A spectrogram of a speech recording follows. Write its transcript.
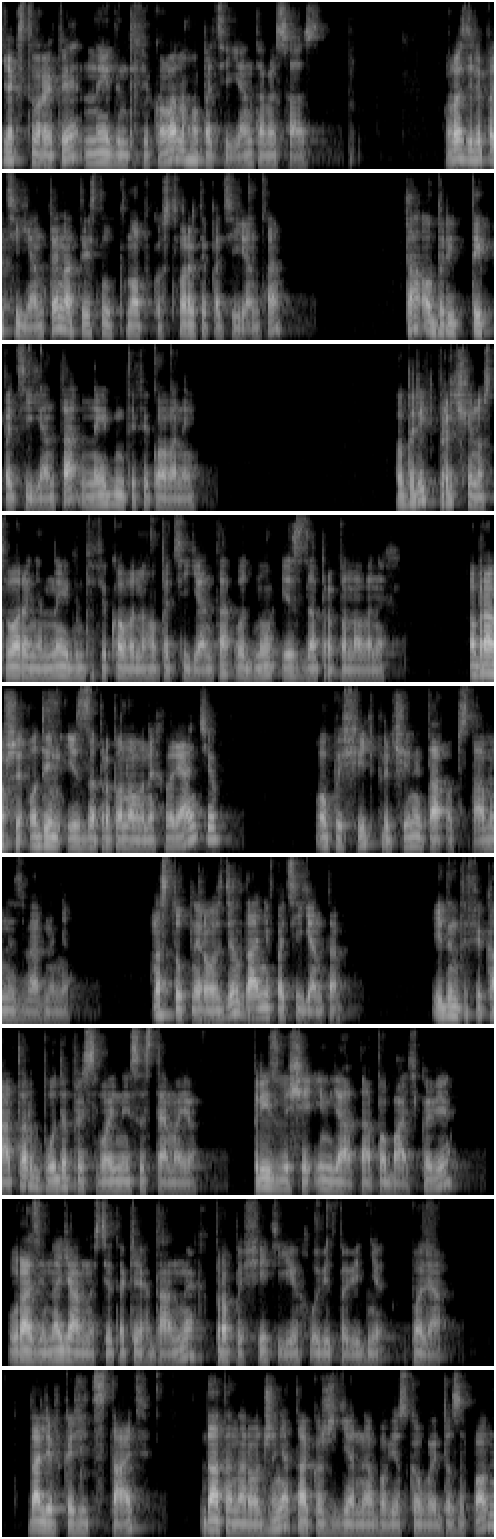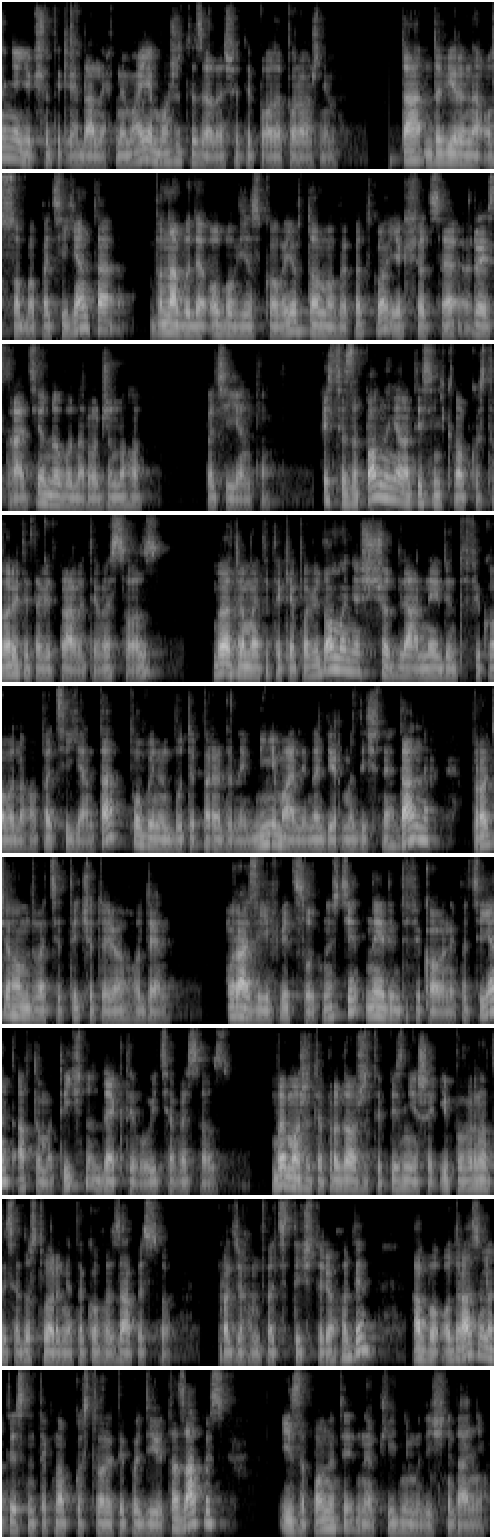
Як створити неідентифікованого пацієнта в ЕСАЗ? У розділі Пацієнти натисніть кнопку Створити пацієнта та оберіть тип пацієнта неідентифікований. Оберіть причину створення неідентифікованого пацієнта одну із запропонованих. Обравши один із запропонованих варіантів, опишіть причини та обставини звернення. Наступний розділ Дані пацієнта. Ідентифікатор буде присвоєний системою. Прізвище, ім'я та по батькові. У разі наявності таких даних пропишіть їх у відповідні поля. Далі вкажіть стать. Дата народження також є необов'язковою до заповнення. Якщо таких даних немає, можете залишити поле порожнім. Та довірена особа пацієнта вона буде обов'язковою в тому випадку, якщо це реєстрація новонародженого пацієнта. Після заповнення натисніть кнопку Створити та відправити в ЕСОЗ. Ви отримаєте таке повідомлення, що для неідентифікованого пацієнта повинен бути переданий мінімальний набір медичних даних протягом 24 годин. У разі їх відсутності неідентифікований пацієнт автоматично деактивується в ЕСОЗ. Ви можете продовжити пізніше і повернутися до створення такого запису протягом 24 годин, або одразу натиснути кнопку Створити подію та запис і заповнити необхідні медичні дані.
